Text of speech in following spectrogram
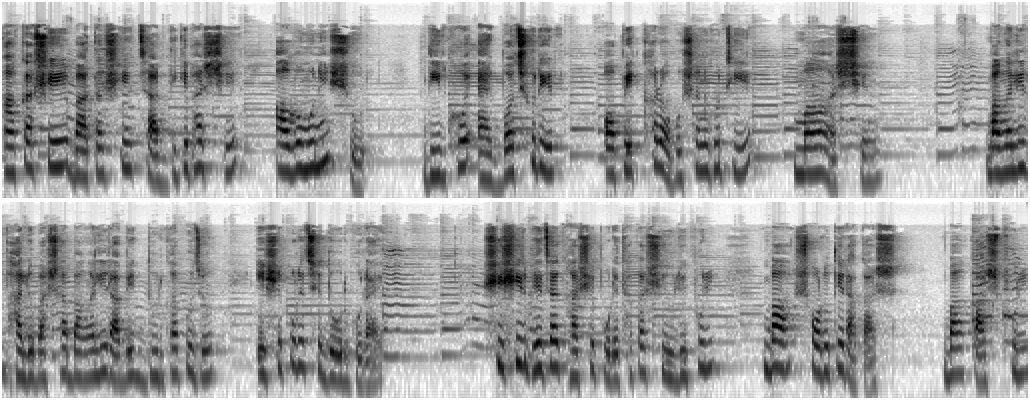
আকাশে বাতাসে চারদিকে ভাসছে আগমনের সুর। দীর্ঘ এক বছরের অপেক্ষার অবসান ঘটিয়ে মা আসছেন। বাঙালির ভালোবাসা, বাঙালির আবেগ দুর্গাপুজো এসে পড়েছে দোরগোড়ায়। শিশির ভেজা ঘাসে পড়ে থাকা শিউলি ফুল বা শরতের আকাশ বা কাশফুল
